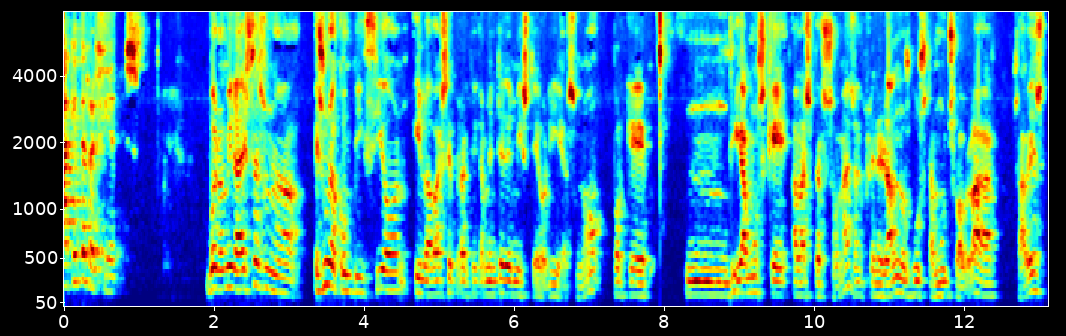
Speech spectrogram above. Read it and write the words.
¿A qué te refieres? Bueno, mira, esta es una, es una convicción y la base prácticamente de mis teorías, ¿no? Porque Mm, digamos que a las personas en general nos gusta mucho hablar, ¿sabes?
